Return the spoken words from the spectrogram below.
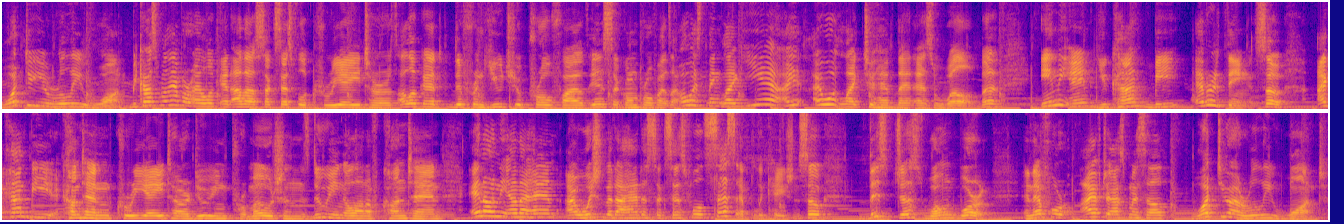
What do you really want? Because whenever I look at other successful creators, I look at different YouTube profiles, Instagram profiles, I always think like, yeah, I, I would like to have that as well. But in the end, you can't be everything. So I can't be a content creator doing promotions, doing a lot of content. And on the other hand, I wish that I had a successful SaaS application. So this just won't work. And therefore, I have to ask myself, what do I really want?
